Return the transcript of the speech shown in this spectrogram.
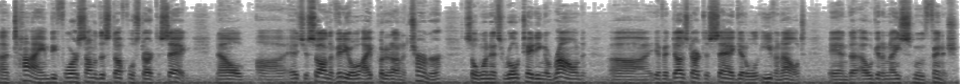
uh, time before some of the stuff will start to sag. Now, uh, as you saw in the video, I put it on a turner, so when it's rotating around, uh, if it does start to sag, it will even out, and uh, I will get a nice smooth finish.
